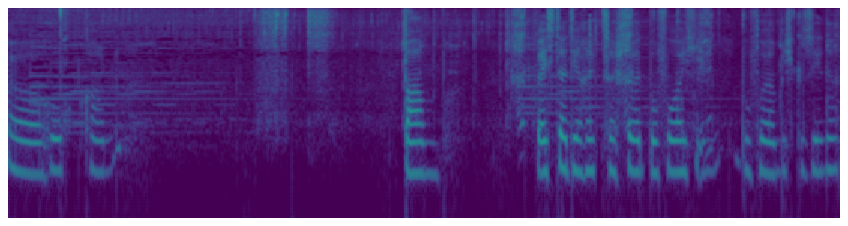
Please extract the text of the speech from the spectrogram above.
äh, hoch kann. Bam. Wächter direkt zerstört, bevor ich ihn, bevor er mich gesehen hat.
